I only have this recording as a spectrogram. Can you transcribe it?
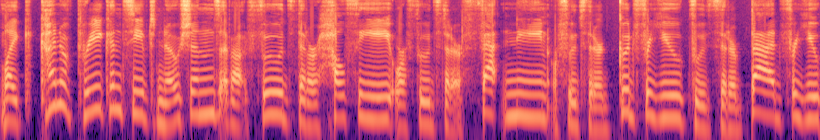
like kind of preconceived notions about foods that are healthy or foods that are fattening or foods that are good for you, foods that are bad for you,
